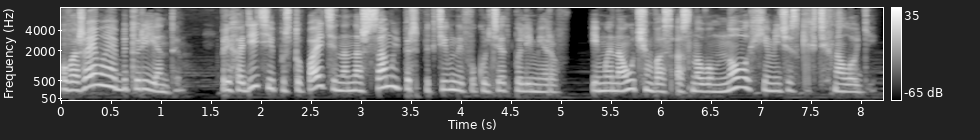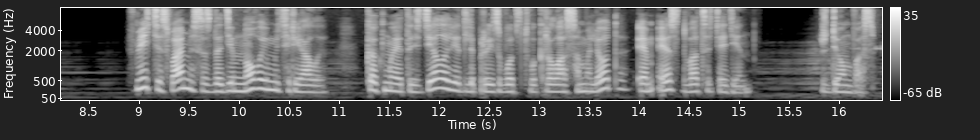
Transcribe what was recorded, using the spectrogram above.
Уважаемые абитуриенты, приходите и поступайте на наш самый перспективный факультет полимеров, и мы научим вас основам новых химических технологий. Вместе с вами создадим новые материалы, как мы это сделали для производства крыла самолета МС-21. Ждем вас!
